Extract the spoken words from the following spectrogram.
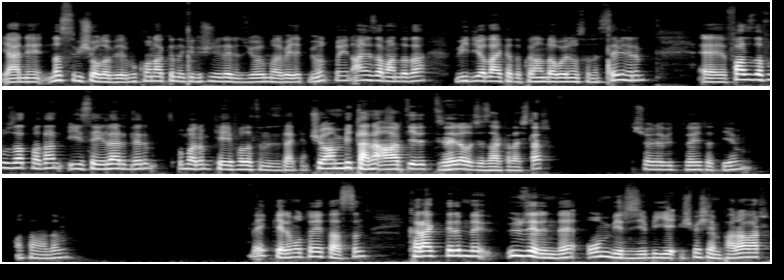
Yani nasıl bir şey olabilir? Bu konu hakkındaki düşüncelerinizi yorumlara belirtmeyi unutmayın. Aynı zamanda da video like atıp kanala abone olursanız sevinirim. Ee, fazla lafı uzatmadan iyi seyirler dilerim. Umarım keyif alırsınız izlerken. Şu an bir tane artı 7 trail alacağız arkadaşlar. Şöyle bir trade atayım. Atamadım. Bekleyelim o trade atsın. Karakterimde üzerinde 11 GB 75 M para var.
